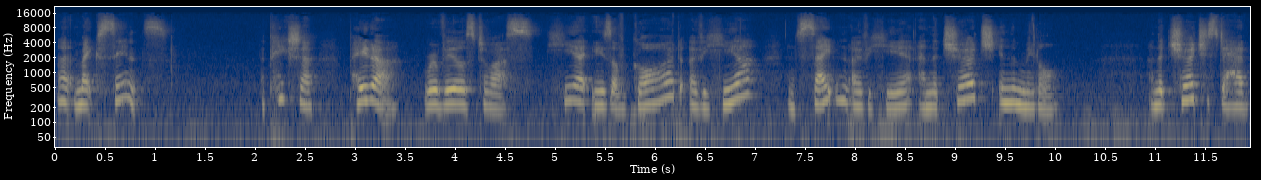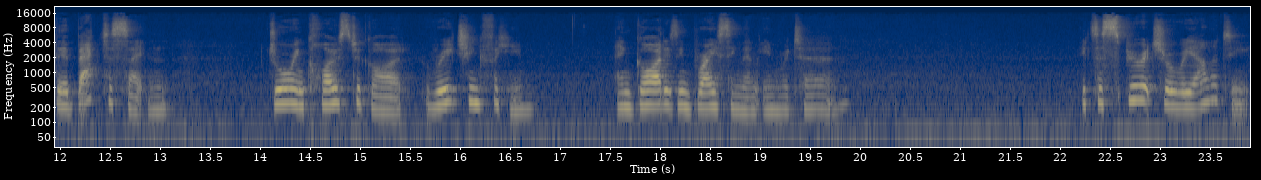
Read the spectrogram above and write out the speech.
it makes sense. The picture Peter reveals to us here is of God over here and Satan over here and the church in the middle. And the church is to have their back to Satan, drawing close to God, reaching for Him, and God is embracing them in return. It's a spiritual reality.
